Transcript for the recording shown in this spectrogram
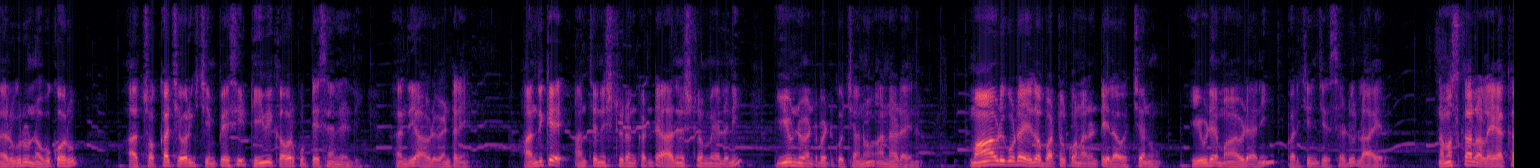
నలుగురు నవ్వుకోరు. ఆ చొక్కా చివరికి చింపేసి టీవీ కవర్ కుట్టేశానులేండి అంది ఆవిడ వెంటనే. అందుకే అంత్యనిష్ఠురం కంటే ఆదినిష్ఠురం మేలని ఈవిని వెంట పెట్టుకొచ్చాను అన్నాడు ఆయన మా ఆవిడ కూడా ఏదో బట్టలు కొనాలంటే ఇలా వచ్చాను. ఈవిడే మా ఆవిడ అని పరిచయం చేశాడు లాయర్. నమస్కారాలు అయ్యాక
